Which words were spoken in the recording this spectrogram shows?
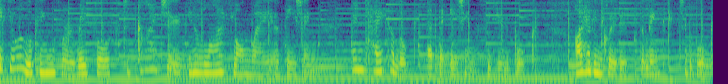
If you're looking for a resource to guide you in a lifelong way of eating, then take a look at the Eating for You book. I have included the link to the book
